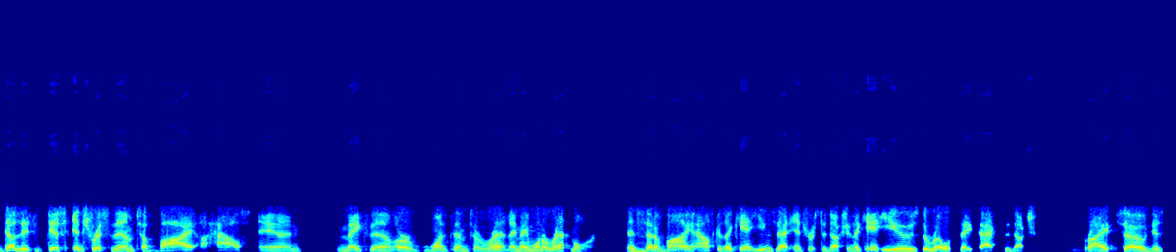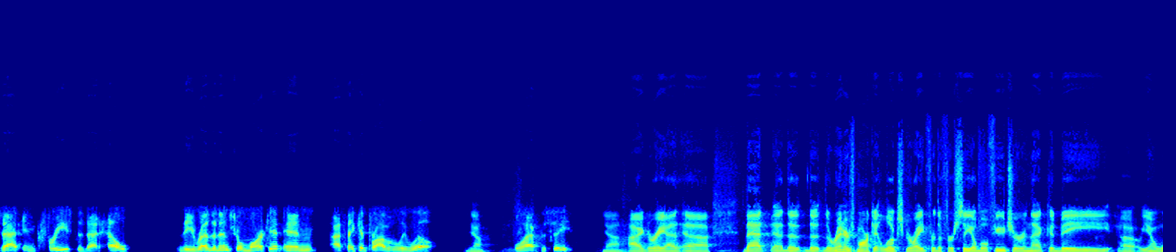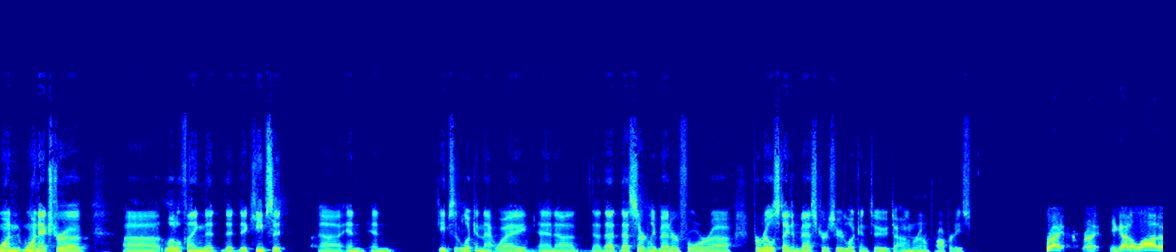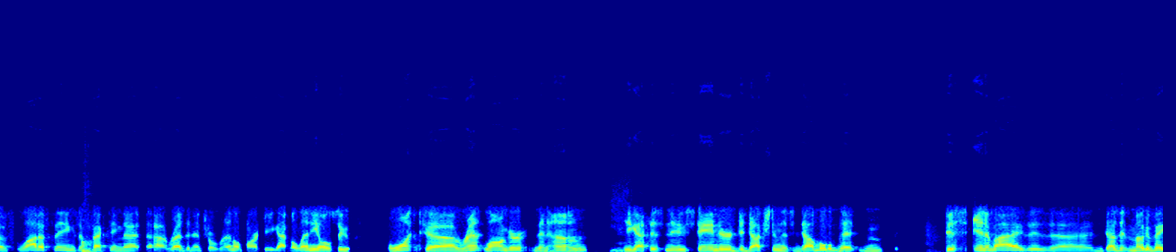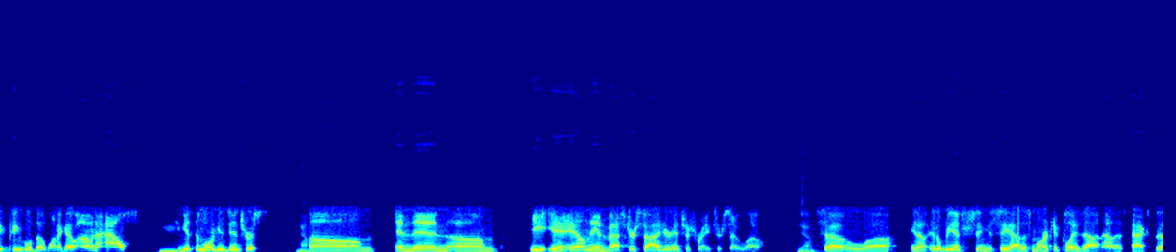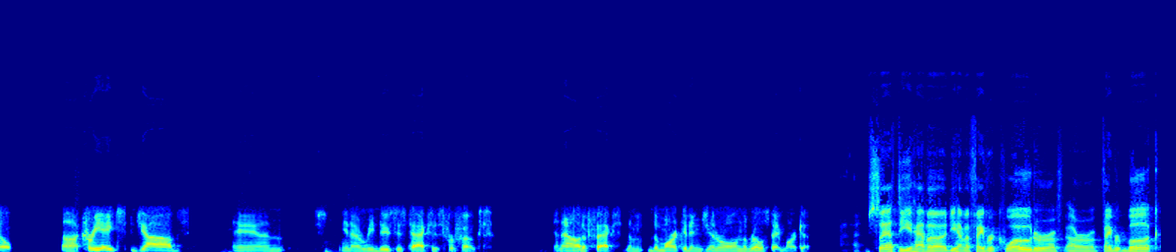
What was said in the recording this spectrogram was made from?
does it disinterest them to buy a house and make them or want them to rent? They may want to rent more mm-hmm. instead of buying a house because they can't use that interest deduction. They can't use the real estate tax deduction, right? So does that increase? Does that help the residential market? And I think it probably will. Yeah. We'll have to see. Yeah, I agree. I, uh, that uh, the, the the renters market looks great for the foreseeable future, and that could be uh, you know one one extra uh, little thing that that, that keeps it uh, and and keeps it looking that way, and uh, that that's certainly better for for real estate investors who are looking to to own rental properties. Right, right. You got a lot of lot of things affecting that residential rental market. You got millennials who want to rent longer than own. You got this new standard deduction that's doubled that disincentivizes, uh, doesn't motivate people to want to go own a house mm. to get the mortgage interest. Yeah. Um, and then um, you, you, on the investor side, your interest rates are so low. Yeah. So uh, you know it'll be interesting to see how this market plays out and how this tax bill uh, creates jobs and you know, reduces taxes for folks and how it affects the, the market in general and the real estate market. Seth, do you have a do you have a favorite quote or a, or a favorite book?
